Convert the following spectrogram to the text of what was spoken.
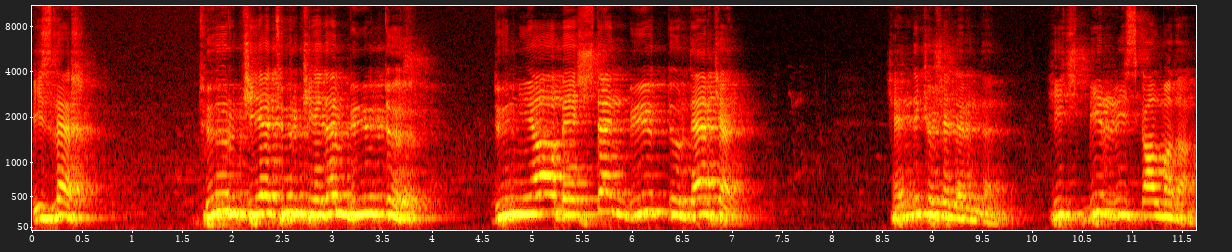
Bizler Türkiye Türkiye'den büyüktür. Dünya beşten büyüktür derken kendi köşelerinden hiçbir risk almadan,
